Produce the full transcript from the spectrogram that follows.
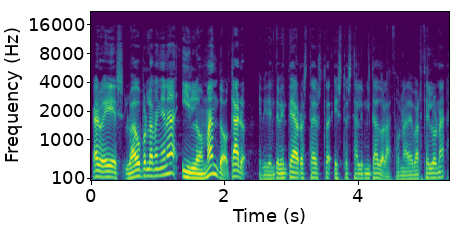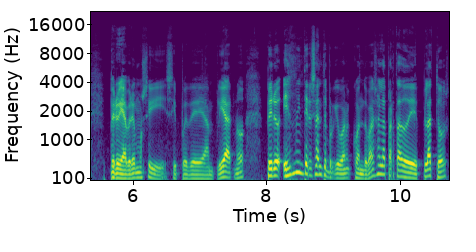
Claro, es, lo hago por la mañana y lo mando. Claro, evidentemente ahora está, esto, está limitado a la zona de Barcelona, pero ya veremos si, si puede ampliar, ¿no? Pero es muy interesante porque cuando vas al apartado de platos,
